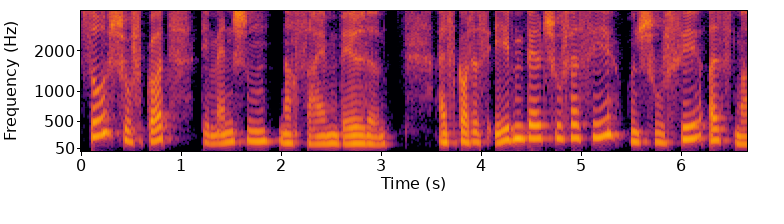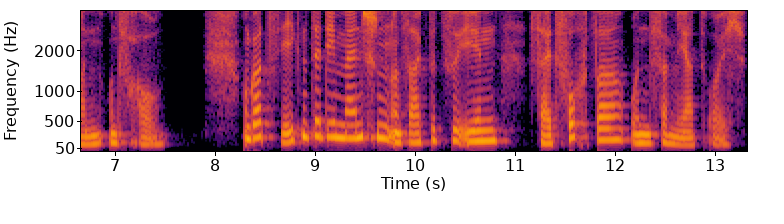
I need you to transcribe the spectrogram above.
So schuf Gott die Menschen nach seinem Bilde. Als Gottes Ebenbild schuf er sie und schuf sie als Mann und Frau. Und Gott segnete die Menschen und sagte zu ihnen, seid fruchtbar und vermehrt euch.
